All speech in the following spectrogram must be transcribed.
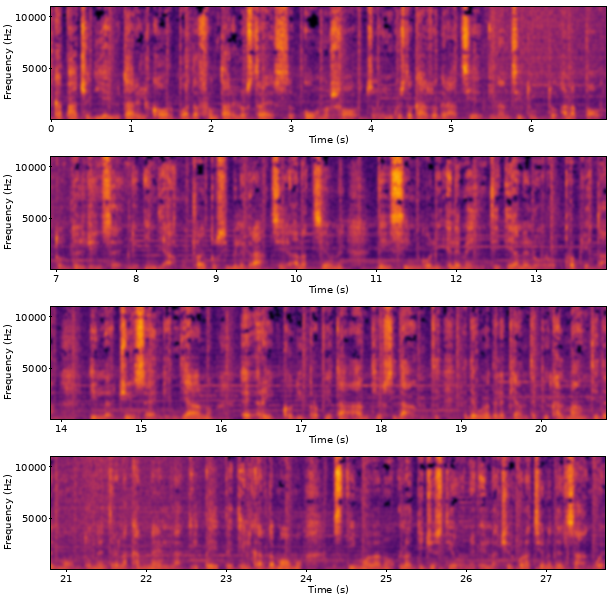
capace di aiutare il corpo ad affrontare lo stress o uno sforzo, in questo caso grazie innanzitutto all'apporto del ginseng indiano, cioè è possibile grazie all'azione dei singoli elementi e alle loro proprietà. Il ginseng indiano è ricco di proprietà antiossidanti ed è una delle piante più calmanti del mondo, mentre la cannella, il pepe e il cardamomo stimolano la digestione e la circolazione del sangue.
